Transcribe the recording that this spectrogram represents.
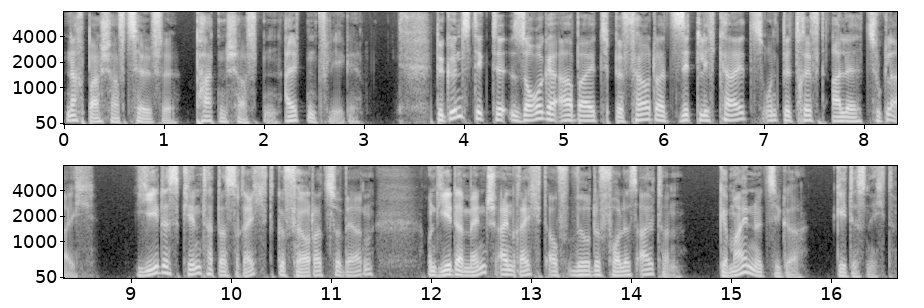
Nachbarschaftshilfe, Patenschaften, Altenpflege. Begünstigte Sorgearbeit befördert Sittlichkeit und betrifft alle zugleich. Jedes Kind hat das Recht, gefördert zu werden, und jeder Mensch ein Recht auf würdevolles Altern. Gemeinnütziger geht es nicht.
